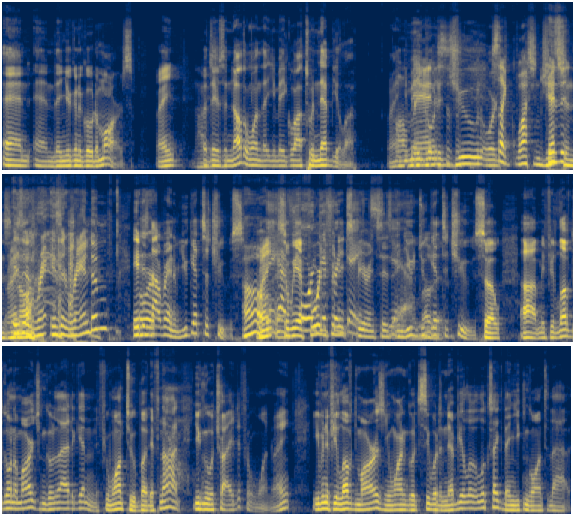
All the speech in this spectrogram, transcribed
and and then you're going to go to Mars, right? But there's another one that you may go out to a nebula, right? Oh, you may man, go to is June or It's like watching Is it, Jetsons. is, and it, ra- is it random? It is Or- not random. You get to choose. Oh. right? So we have four four different different, gates, experiences, and you do get it. to choose. So um, if you loved going to Mars, you can go to that again if you want to. But if not, you can go try a different one, right? Even if you loved Mars and you want to go see what a nebula looks like, then you can go on to that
